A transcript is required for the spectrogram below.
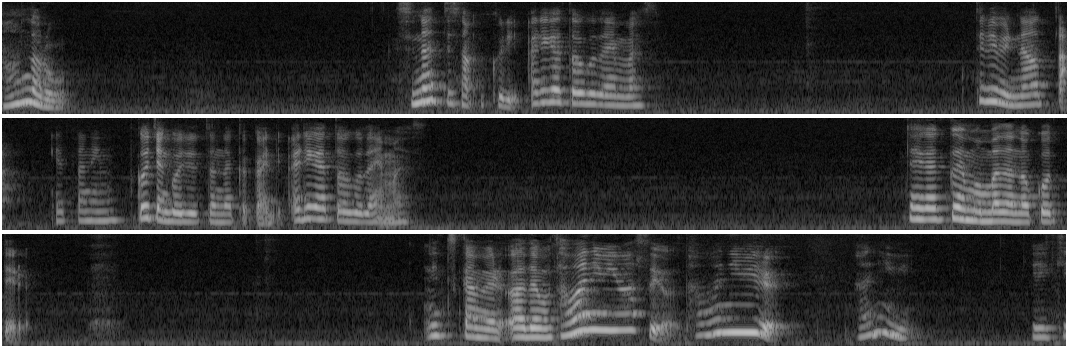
う？なんだろう？スナッチさん栗ありがとうございます。テレビ直った。やったね。ごーちゃん50トン中帰りありがとうございます。大学園もまだ残ってる。いつか見る。あでもたまに見ますよ。たまに見る。何？AKB48 シ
